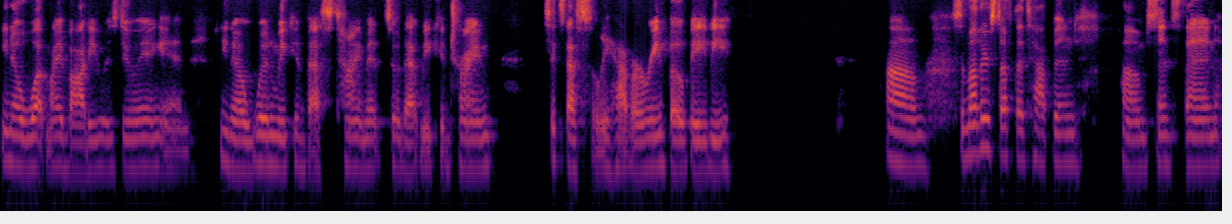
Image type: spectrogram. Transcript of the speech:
you know, what my body was doing and, you know, when we could best time it so that we could try and successfully have our rainbow baby. Um, some other stuff that's happened um, since then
